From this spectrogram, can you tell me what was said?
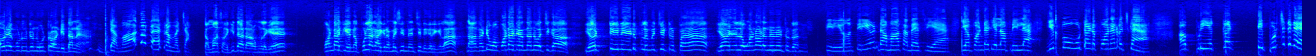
அவரே குடுக்கட்டும்னு விட்டுற வேண்டியதானே டமாசா பேசுற மச்சான். தமாசா கீதாடா உங்களுக்கு? பொண்டாட்டி என்ன புள்ள காய்க்கிற மெஷின் நினைச்சு நிக்கிறீங்களா? நான் கண்டி உன் பொண்டாட்டி இருந்தான்னு வச்சுக்க. எட்டின்னு இடுப்புல மிச்சிட்டு இருப்பேன். ஏழுல உன்னோட நின்னுட்டு இருக்கேன். திரியும் திரியும் டமாசா பேசுறிய என் பொண்டாட்டி எல்லாம் அப்படி இல்ல. இப்போ ஊட்டாண்ட போனேன்னு வச்சுக்க. அப்படியே கட்டி புடிச்சுக்கிட்டு.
